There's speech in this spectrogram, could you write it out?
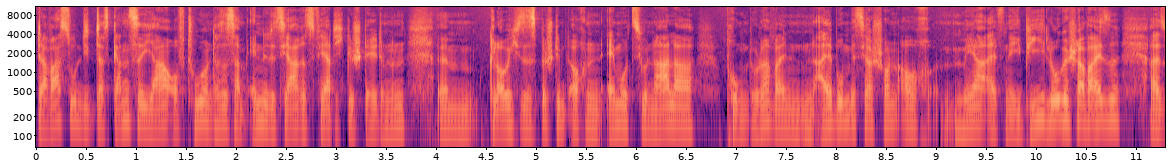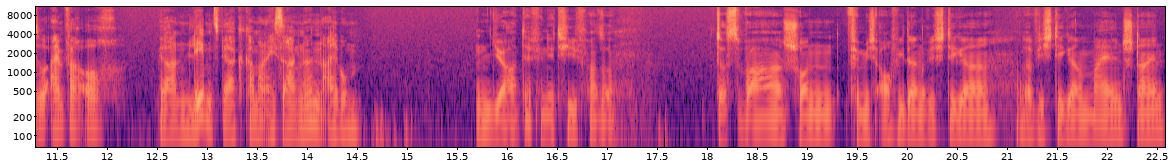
Da warst du die, das ganze Jahr auf Tour und das ist am Ende des Jahres fertiggestellt. Und dann, ähm, glaube ich, ist es bestimmt auch ein emotionaler Punkt, oder? Weil ein Album ist ja schon auch mehr als eine EP, logischerweise. Also einfach auch ja, ein Lebenswerk, kann man eigentlich sagen, ne? ein Album. Ja, definitiv. Also das war schon für mich auch wieder ein richtiger oder wichtiger Meilenstein.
